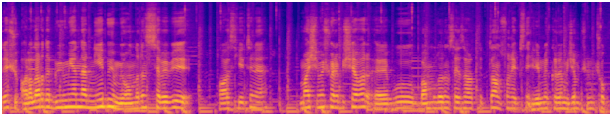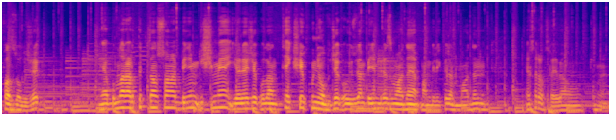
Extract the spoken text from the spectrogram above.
De şu aralarda büyümeyenler niye büyümüyor? Onların sebebi hasiyeti ne? Ama şimdi şöyle bir şey var. Ee, bu bambuların sayısı arttıktan sonra hepsini elimle kıramayacağım çünkü çok fazla olacak. Yani bunlar arttıktan sonra benim işime yarayacak olan tek şey huni olacak. O yüzden benim biraz maden yapmam gerekiyor maden ne taraftaydı ben unuttum ya.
